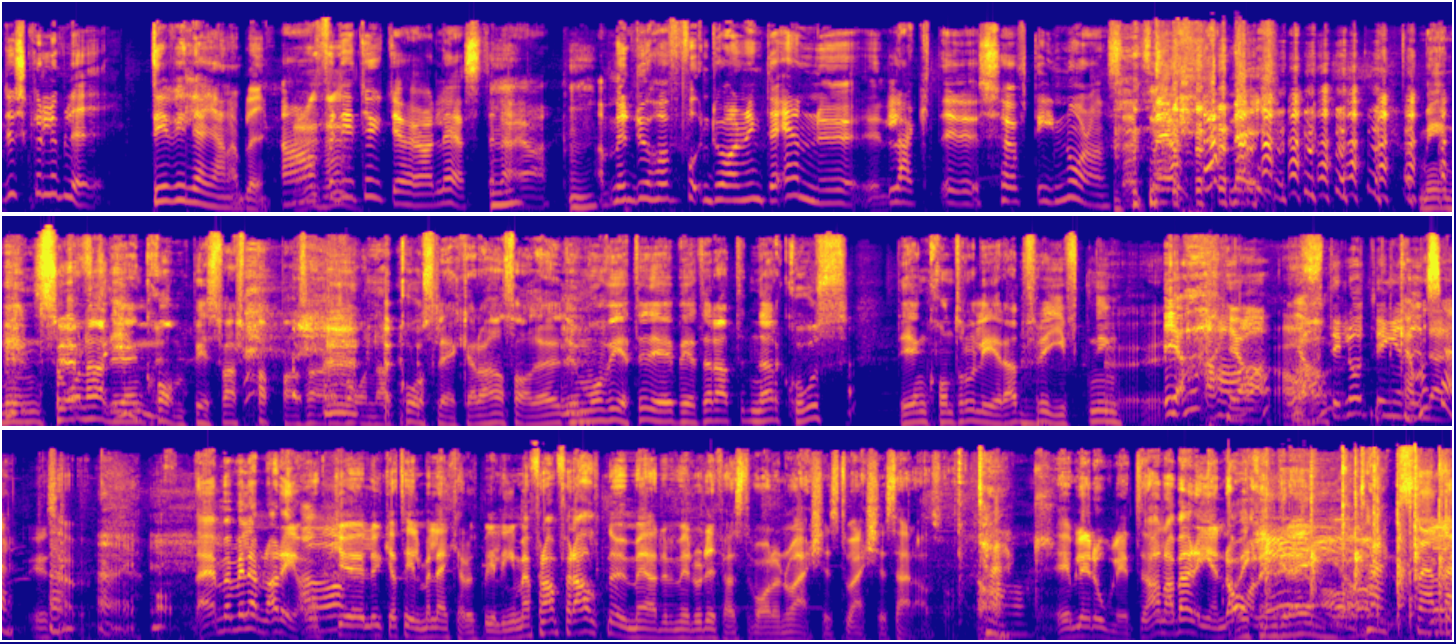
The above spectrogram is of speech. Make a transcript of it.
du skulle bli? Det vill jag gärna bli. Ja, för det tyckte jag jag läste där ja. ja men du har, du har inte ännu lagt, eh, sövt in någon så att säga? Nej. Min, min son hade ju en kompis vars pappa sa- var narkosläkare och han sa det. Du må veta det Peter att narkos det är en kontrollerad förgiftning. Ja, ja, ja. det låter ingen Kan man vidare. Det är så här. Ja. Nej, men vi lämnar det och eh, lycka till med läkarutbildningen. Men framför allt nu med Melodifestivalen och Ashes to Ashes här alltså. Tack. Det blir roligt. Anna Bergendahl. Vilken grej. Ja. Tack snälla.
